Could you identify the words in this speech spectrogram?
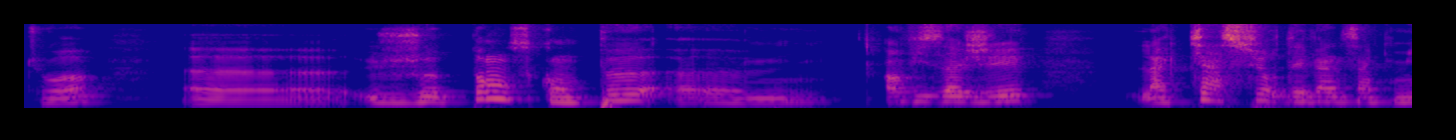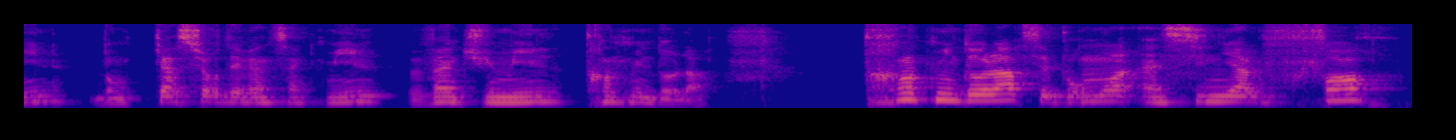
tu vois? Je pense qu'on peut, envisager la cassure des 25 000. Donc cassure des 25 000, 28 000, 30 000 dollars. 30 000 dollars, c'est pour moi un signal fort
